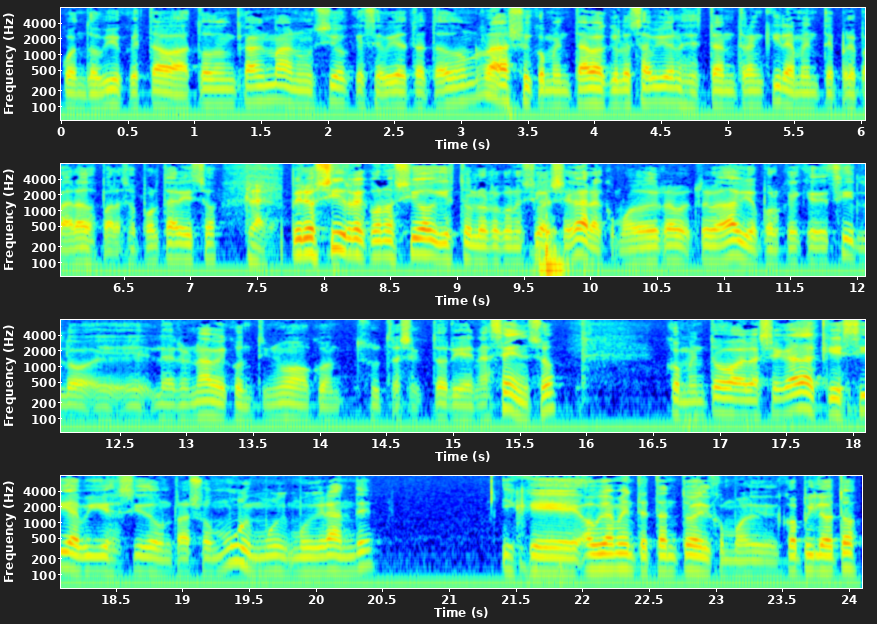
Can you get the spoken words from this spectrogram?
cuando vio que estaba todo en calma, anunció que se había tratado de un rayo y comentaba que los aviones están tranquilamente preparados para soportar eso, Claro. pero sí reconoció, y esto lo reconoció al llegar a Comodoro Rivadavia, porque hay que decirlo, eh, la aeronave continuó con su trayectoria en ascenso, comentó a la llegada que sí había sido un rayo muy, muy, muy grande, y que obviamente tanto él como el copiloto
